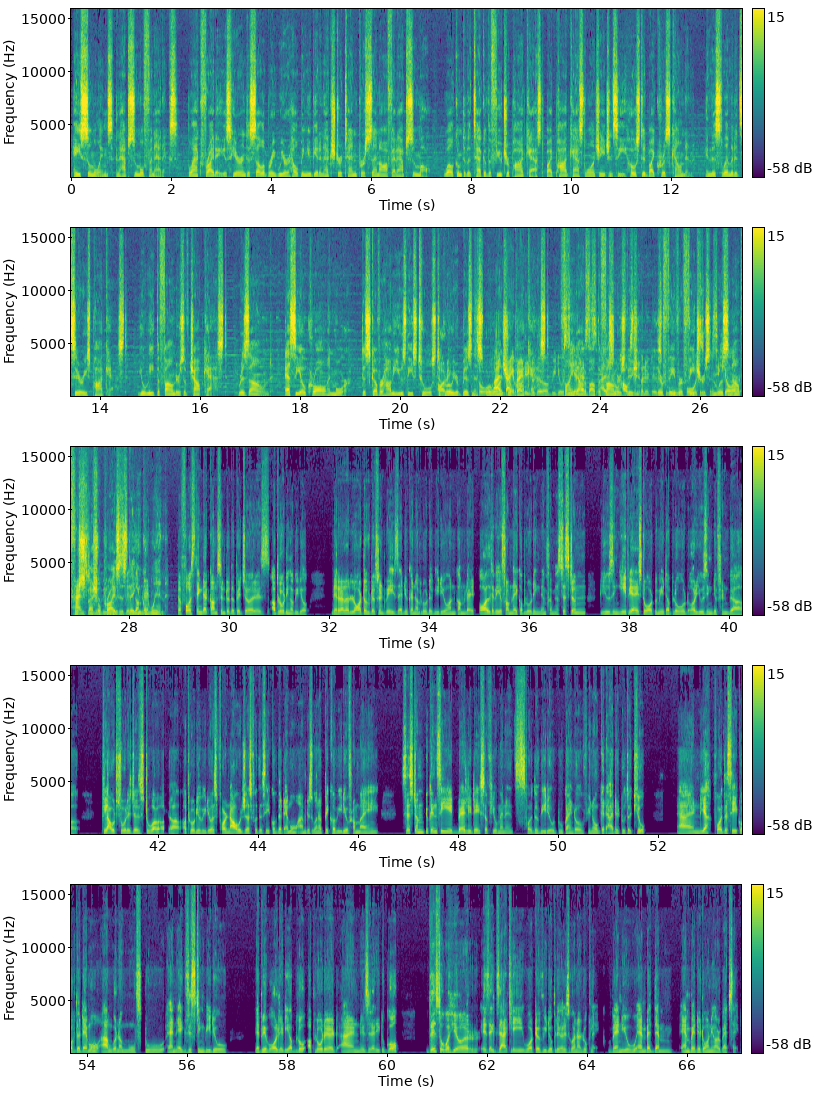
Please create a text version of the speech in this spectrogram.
Hey Sumolings and AppSumo fanatics. Black Friday is here and to celebrate we are helping you get an extra 10% off at AppSumo. Welcome to the Tech of the Future podcast by Podcast Launch Agency hosted by Chris Kounden. In this limited series podcast, you'll meet the founders of Chopcast, Resound, SEO Crawl and more. Discover how to use these tools to All grow right. your business So or launch your dive right into the podcast. Find out about the I'll founder's vision, simple it is their favorite features, and listen out for special prizes that you could win. The first thing that comes into the picture is uploading a video. There are a lot of different ways that you can upload a video on Gumlet, all the way from like uploading them from your system using APIs to automate upload or using different uh, cloud storages to uh, uh, upload your videos. For now, just for the sake of the demo, I'm just going to pick a video from my system. You can see it barely takes a few minutes for the video to kind of, you know, get added to the queue. And yeah, for the sake of the demo, I'm going to move to an existing video that we have already uplo- uploaded and is ready to go. This over here is exactly what your video player is going to look like when you embed them, embed it on your website.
